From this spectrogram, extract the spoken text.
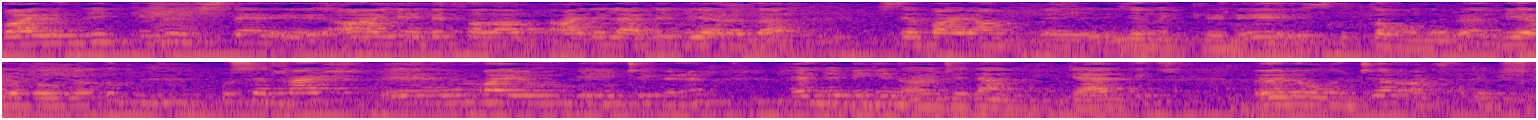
Bayramın ilk günü işte e, aileyle falan, ailelerle bir arada işte bayram e, yemekleri, kutlamaları bir arada oluyorduk. Bu sefer e, hem bayramın birinci günü hem de bir gün önceden geldik. Öyle olunca artık dönüşte.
